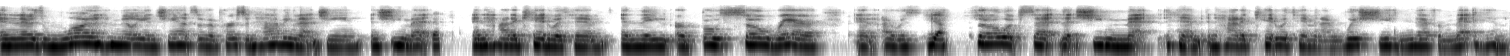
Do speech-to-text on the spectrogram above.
And there's one million chance of a person having that gene, and she met and had a kid with him, and they are both so rare. And I was yeah so upset that she met him and had a kid with him, and I wish she had never met him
